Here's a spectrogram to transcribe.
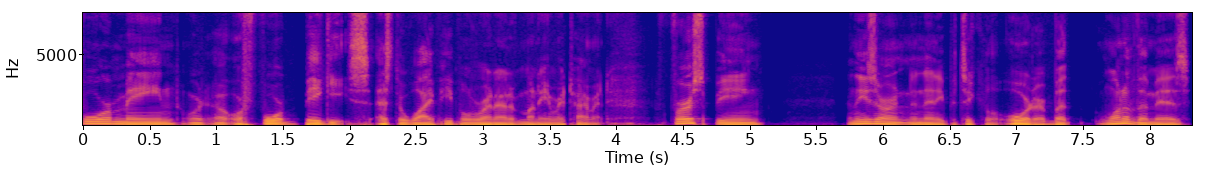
four main or or four biggies as to why people run out of money in retirement. First being, and these aren't in any particular order, but one of them is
